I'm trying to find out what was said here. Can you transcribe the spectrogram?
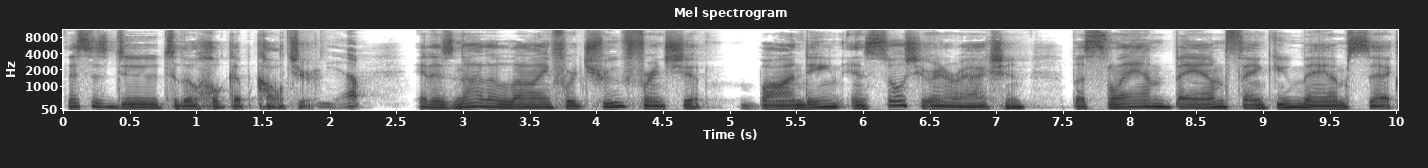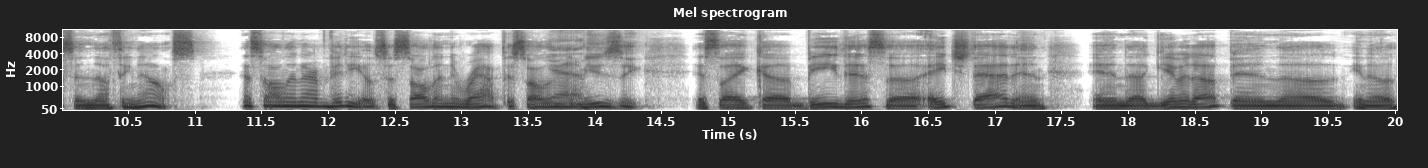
This is due to the hookup culture. Yep. It is not allowing for true friendship, bonding, and social interaction, but slam, bam, thank you, ma'am, sex, and nothing else. That's all in our videos. It's all in the rap. It's all yes. in the music. It's like uh, be this, uh, H that, and and uh, give it up. And uh, you know,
